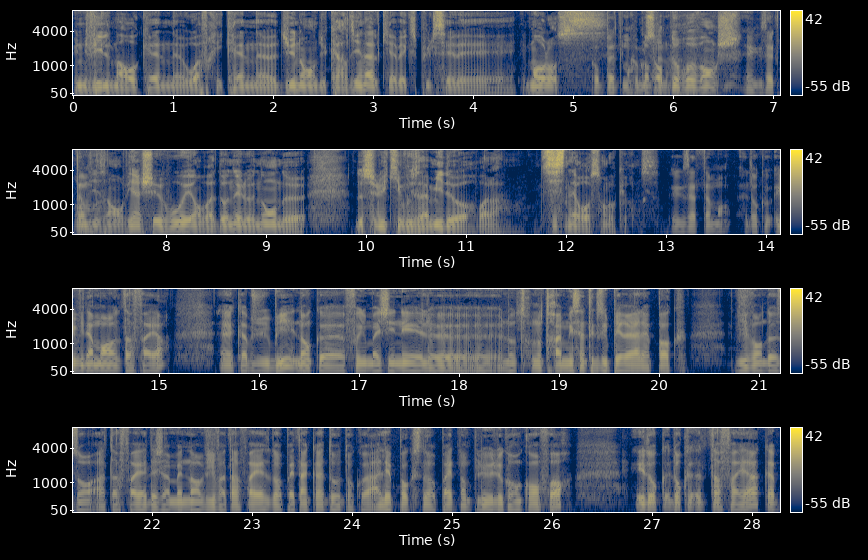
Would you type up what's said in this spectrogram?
une ville marocaine ou africaine du nom du cardinal qui avait expulsé les Moros. Complètement. Comme une sorte de revanche. Exactement. En disant on vient chez vous et on va donner le nom de, de celui qui vous a mis dehors. Voilà. Cisneros en l'occurrence. Exactement. Donc évidemment Tafaya, euh, Cap Juby. Donc euh, faut imaginer le notre notre ami Saint-Exupéry à l'époque vivant deux ans à Tafaya. Déjà maintenant vivre à Tafaya, ça doit pas être un cadeau. Donc à l'époque, ça doit pas être non plus le grand confort. Et donc, donc Tafaya, Cap,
